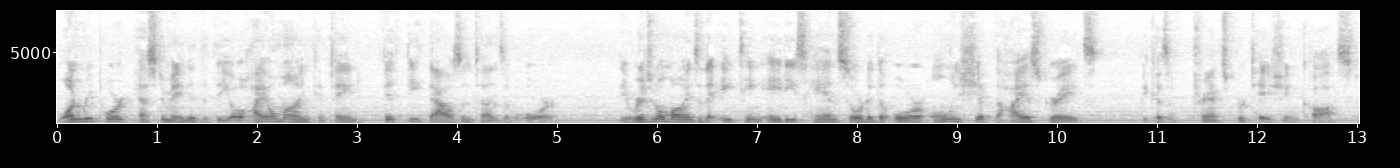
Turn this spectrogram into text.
One report estimated that the Ohio mine contained 50,000 tons of ore. The original mines of the 1880s hand sorted the ore, only shipped the highest grades because of transportation cost.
